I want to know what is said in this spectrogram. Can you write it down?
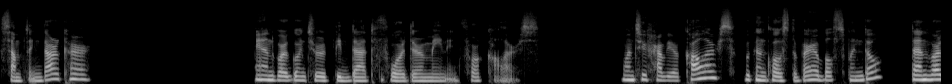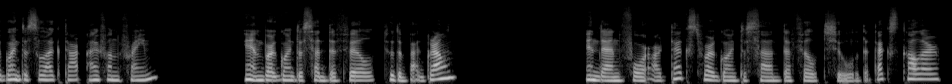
something darker. And we're going to repeat that for the remaining four colors. Once you have your colors, we can close the variables window. Then we're going to select our iPhone frame and we're going to set the fill to the background. And then for our text, we're going to set the fill to the text color.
